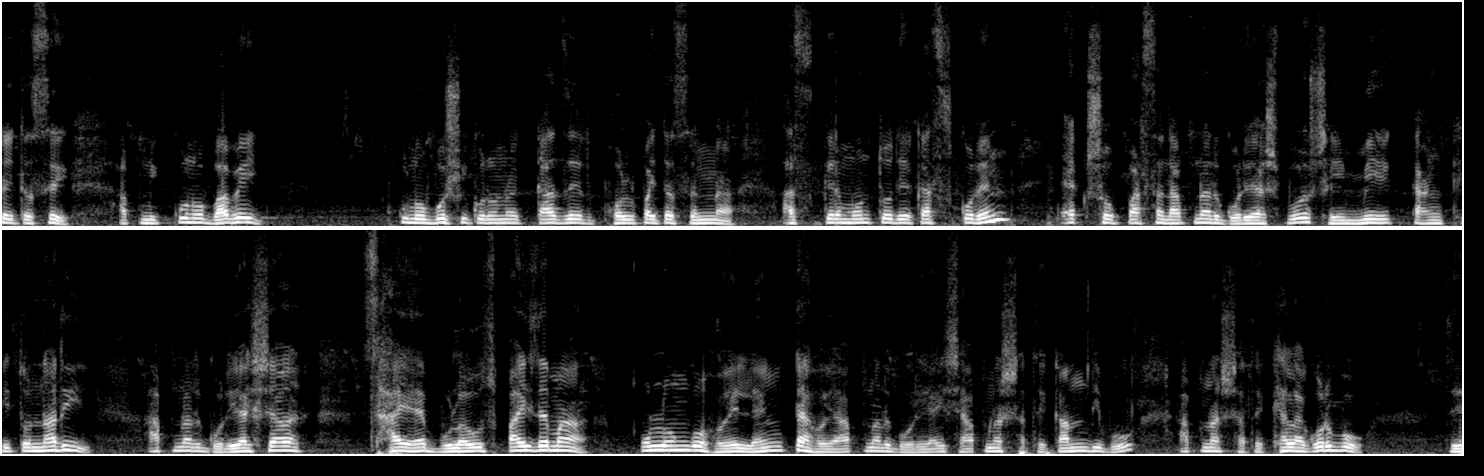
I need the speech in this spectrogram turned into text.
চাইতেছে। আপনি কোনোভাবেই কোনো বশীকরণের কাজের ফল পাইতেছেন না। আজকের মন্ত্র দিয়ে কাজ করেন, একশো পার্সেন্ট আপনার গড়ে আসব, সেই মেয়ে কাঙ্ক্ষিত নারী। আপনার গড়ে আসা ছায়ে ব্লাউজ পাইজামা উলঙ্গ হয়ে ল্যাংটা হয়ে আপনার গড়ে আইসা আপনার সাথে কাম দিব, আপনার সাথে খেলা করব। যে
